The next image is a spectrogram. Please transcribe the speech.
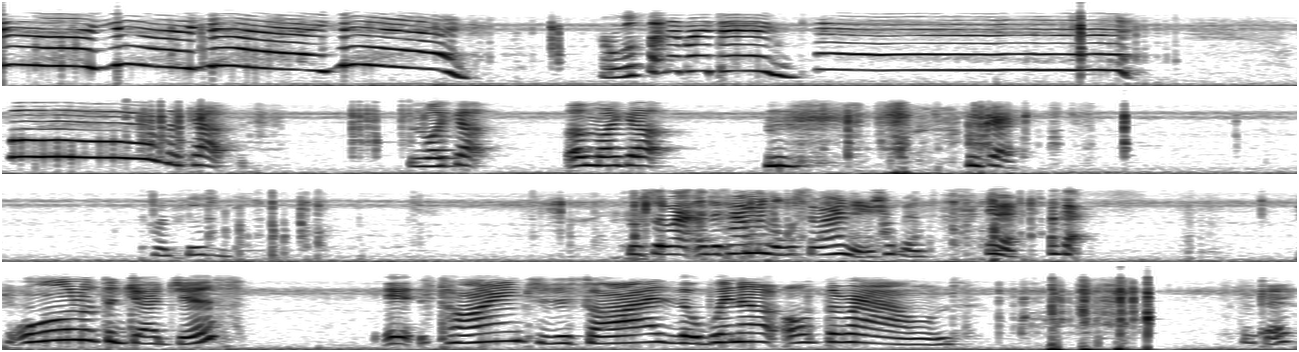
Yay! Yay! Yay! Yay! We're all celebrating! Yay! Woo! Look up. Look up. Oh my god. okay. Towards the end. So surround the camera's all surrounded, it should. Anyway, okay. All of the judges, it's time to decide the winner of the round. Okay.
